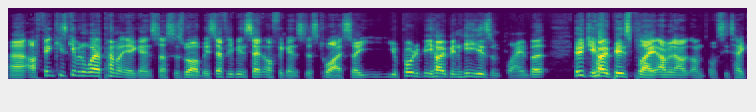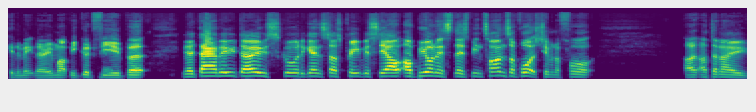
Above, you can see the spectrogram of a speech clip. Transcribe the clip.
Uh, I think he's given away a penalty against us as well, but he's definitely been sent off against us twice. So you'll probably be hoping he isn't playing. But who do you hope is playing? I mean, I'm obviously taking the mic there. He might be good for you, but you know, Dan Udoh scored against us previously. I'll, I'll be honest. There's been times I've watched him and I thought, I, I don't know,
